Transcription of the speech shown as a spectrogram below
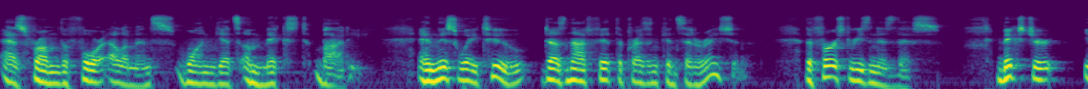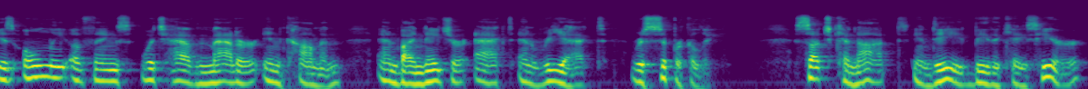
as from the four elements one gets a mixed body. And this way, too, does not fit the present consideration. The first reason is this mixture is only of things which have matter in common and by nature act and react reciprocally. Such cannot, indeed, be the case here,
